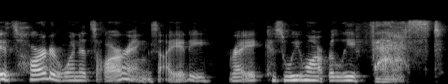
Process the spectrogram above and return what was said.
it's harder when it's our anxiety, right? Because we want relief fast.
